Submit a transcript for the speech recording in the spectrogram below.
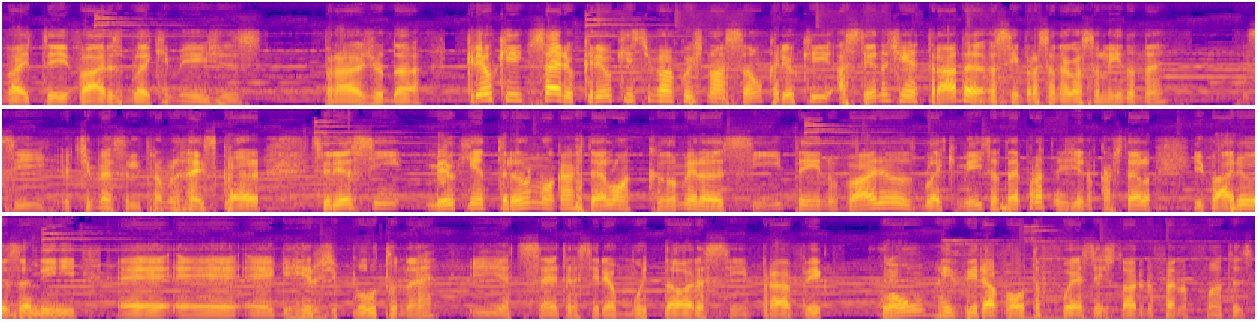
vai ter vários Black Mages para ajudar. Creio que, sério, creio que se tiver uma continuação, creio que a cena de entrada, assim, pra ser um negócio lindo, né? Se eu tivesse ali trabalhando na Square, seria assim, meio que entrando no castelo, uma câmera assim, tendo vários Black Mages até protegendo o castelo, e vários ali é, é, é, guerreiros de Pluto, né? E etc. Seria muito da hora assim pra ver quão reviravolta foi essa história do Final Fantasy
